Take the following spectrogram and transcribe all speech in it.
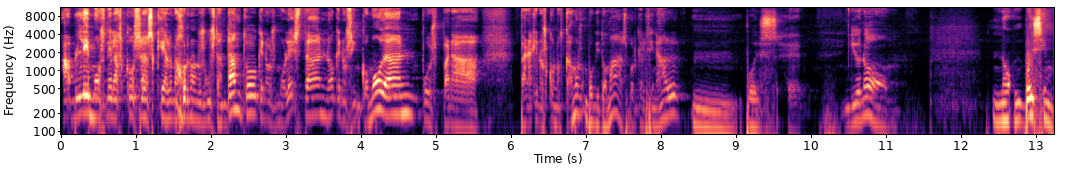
hablemos de las cosas que a lo mejor no nos gustan tanto, que nos molestan, ¿no? que nos incomodan, pues para, para que nos conozcamos un poquito más, porque al final, mm, pues eh, yo no, no voy sin,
